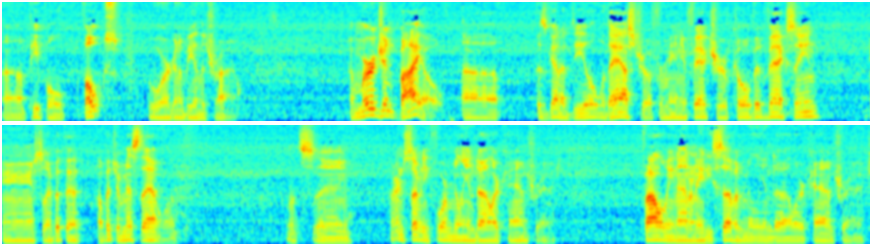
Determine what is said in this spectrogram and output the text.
uh, people, folks who are going to be in the trial. Emergent Bio uh, has got a deal with Astra for manufacture of COVID vaccine. So I bet that I'll bet you missed that one. Let's see. $174 million contract. Following on an $87 million contract.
